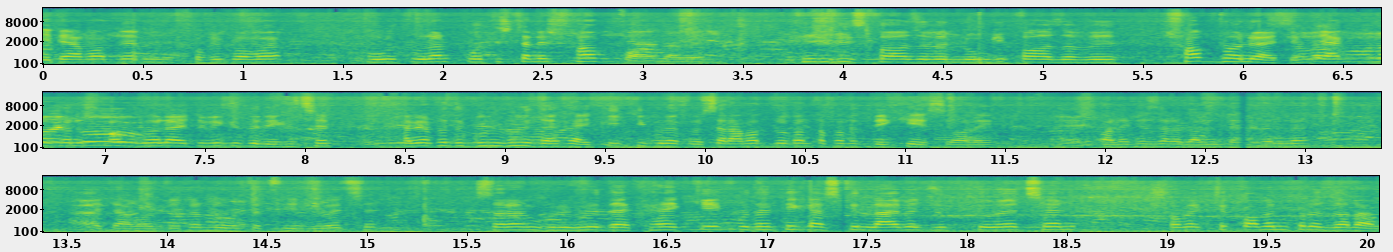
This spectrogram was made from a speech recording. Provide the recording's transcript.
এটা আমাদের শফিক মামা মূলত ওনার প্রতিষ্ঠানে সব পাওয়া যাবে। ফিরবিস পাওয়া যাবে লুঙ্গি পাওয়া যাবে সব ধরনের আইটেম এক দোকানে সব ধরনের আইটেমই কিন্তু রেখেছেন। আমি আপনাদের ঘুরে ঘুরে দেখাই কী কী করেছে আর আমার দোকান তো আপনাদের দেখিয়েছি অনেক। অনেকে যারা দাম দেখেন না এটা আমার দোকান মূলত ফিল রয়েছে। স্যার আমি ঘুরে ঘুরে দেখাই কে কোথা থেকে আজকে লাইভে যুক্ত রয়েছেন। সবাই একটু কমেন্ট করে জানান।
